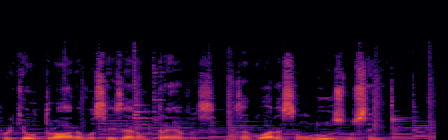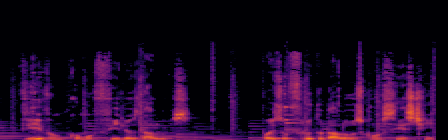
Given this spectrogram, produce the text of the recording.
porque outrora vocês eram trevas, mas agora são luz no Senhor. Vivam como filhos da luz pois o fruto da luz consiste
